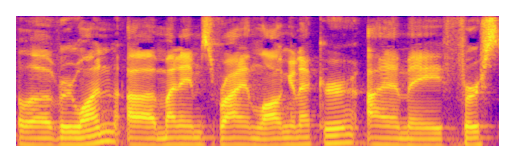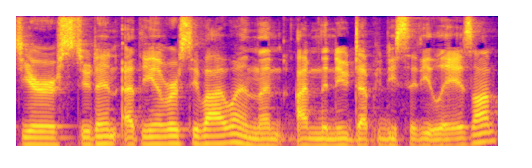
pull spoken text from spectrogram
Hello, everyone. Uh, my name is Ryan Longenecker. I am a first year student at the University of Iowa, and then I'm the new Deputy City Liaison.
